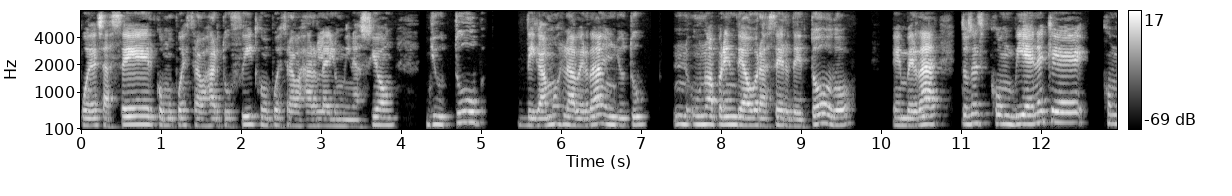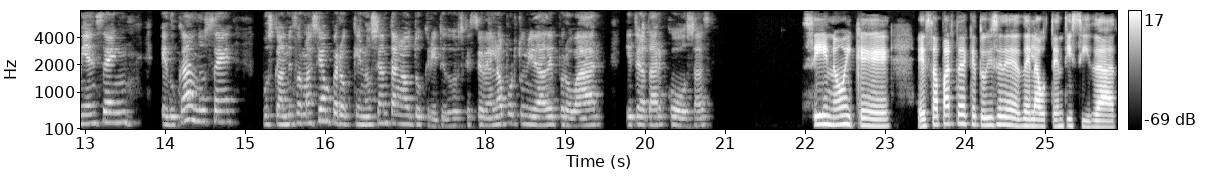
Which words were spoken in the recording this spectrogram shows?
puedes hacer, cómo puedes trabajar tu feed, cómo puedes trabajar la iluminación. YouTube, digamos la verdad, en YouTube uno aprende ahora a hacer de todo, en verdad. Entonces conviene que comiencen educándose, buscando información, pero que no sean tan autocríticos, que se den la oportunidad de probar y tratar cosas. Sí, ¿no? Y que esa parte que tú dices de, de la autenticidad,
